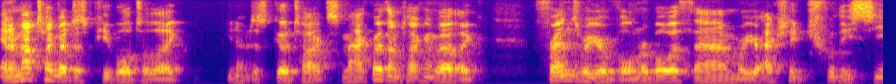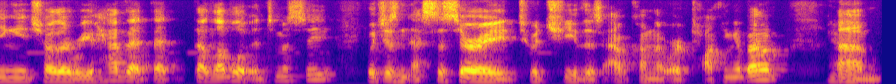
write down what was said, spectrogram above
And I'm not talking about just people to like, you know, just go talk smack with. I'm talking about like friends where you're vulnerable with them, where you're actually truly seeing each other, where you have that that that level of intimacy, which is necessary to achieve this outcome that we're talking about. Yeah. Um,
